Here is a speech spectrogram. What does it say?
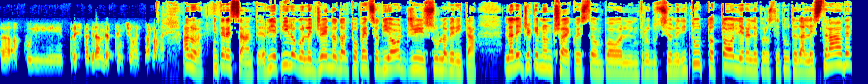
eh, a cui presta grande attenzione il Parlamento. Allora, interessante, riepilogo leggendo dal tuo pezzo di oggi sulla verità. La legge che non c'è, questa è un po' l'introduzione di tutto, togliere le prostitute dalle strade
